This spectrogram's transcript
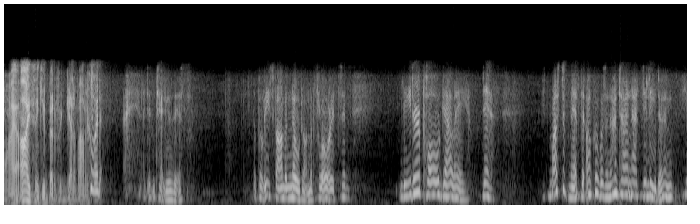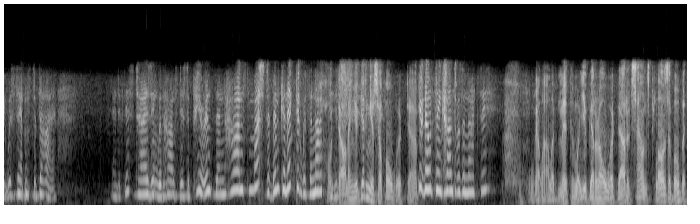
Oh, I, I think you'd better forget about it. Good. I didn't tell you this. The police found a note on the floor. It said, Leader Paul Gallet, death. It must have meant that Uncle was an anti Nazi leader and he was sentenced to die. And if this ties in with Hans' disappearance, then Hans must have been connected with the Nazis. Oh, darling, you're getting yourself all worked up. You don't think Hans was a Nazi? Well, I'll admit the way you've got it all worked out, it sounds plausible, but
